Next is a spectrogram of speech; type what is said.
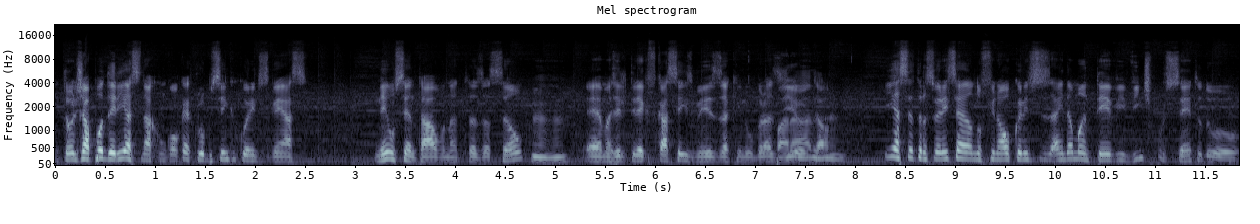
Então ele já poderia assinar com qualquer clube sem que o Corinthians ganhasse nem um centavo na transação, Uhum. é, mas ele teria que ficar seis meses aqui no Brasil e Parado, tal. né? E essa transferência, no final, o Corinthians ainda manteve 20% do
